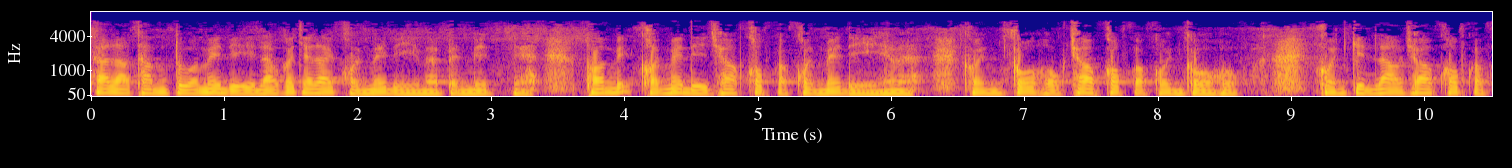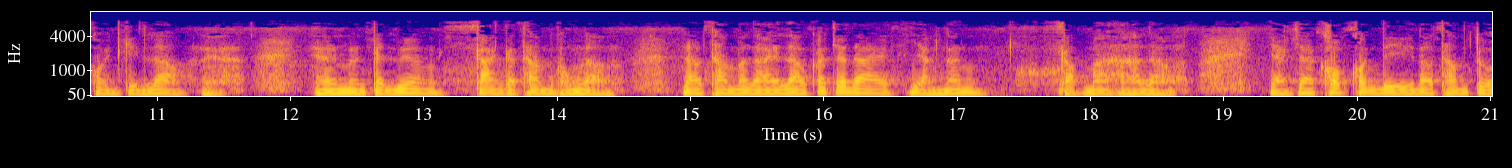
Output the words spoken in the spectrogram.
ถ้าเราทำตัวไม่ดีเราก็จะได้คนไม่ดีมาเป็นมิตรเนี่ย เพราะคนไม่ดีชอบคบกับคนไม่ดีใช่ไหมคนโกหกชอบคบกับคนโกหก คนกินเหล้าชอบคบกับคนกินเหล้าเนี่ยฉะนั้นมันเป็นเรื่องการกระทำของเรา เราทำอะไรเราก็จะได้อย่างนั้นกลับมาหาเรา อยากจะคบคนดี เราทำตัว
